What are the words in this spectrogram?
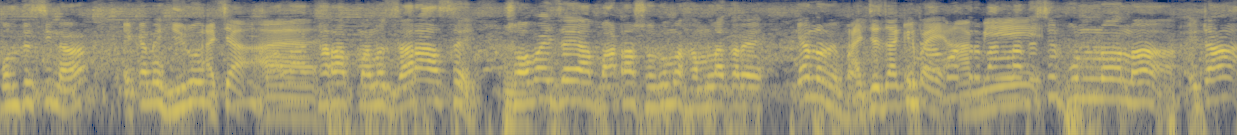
বলতেছি না। এখানে হিরো আচ্ছা, খারাপ মানুষ যারা আছে সবাই যায় বাটা শোরুমে হামলা করে। কেন রে ভাই? আচ্ছা, জাকির ভাই, আমি- বাংলাদেশের পণ্য না। এটা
